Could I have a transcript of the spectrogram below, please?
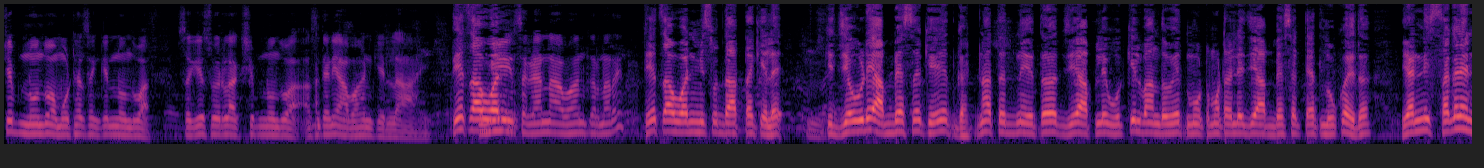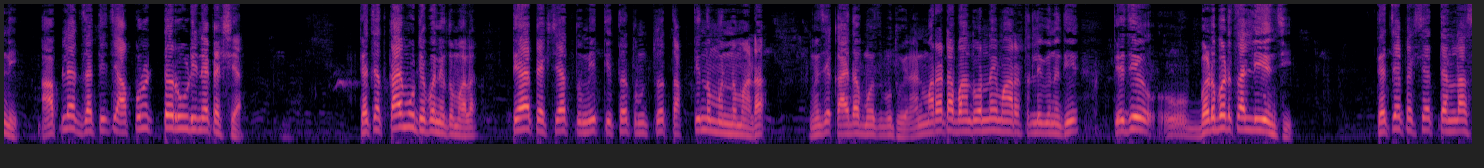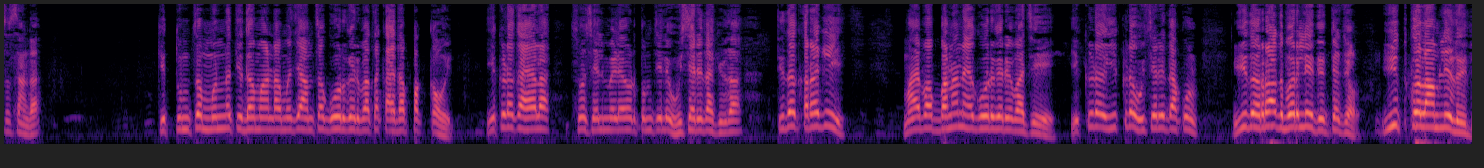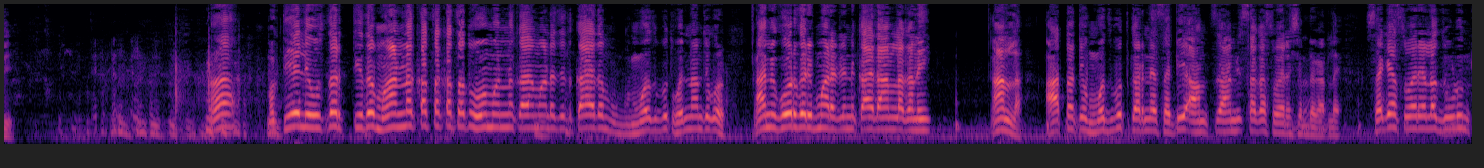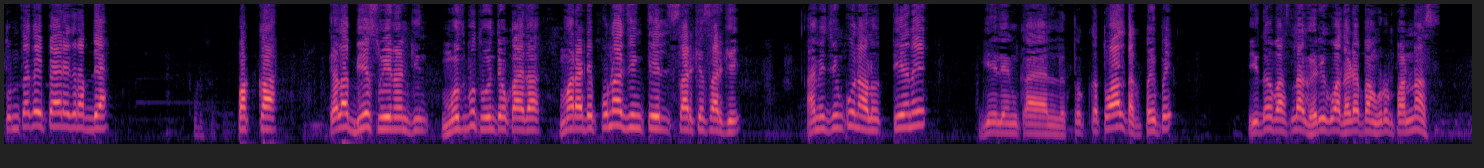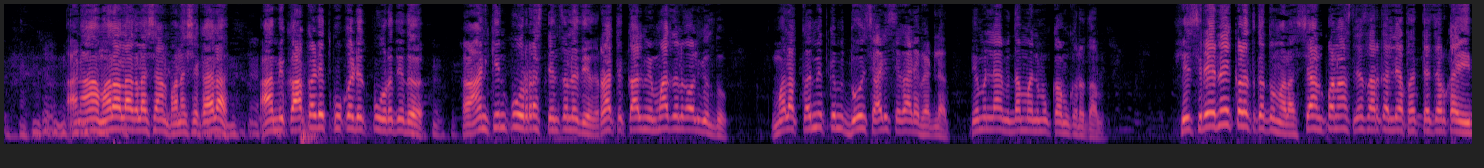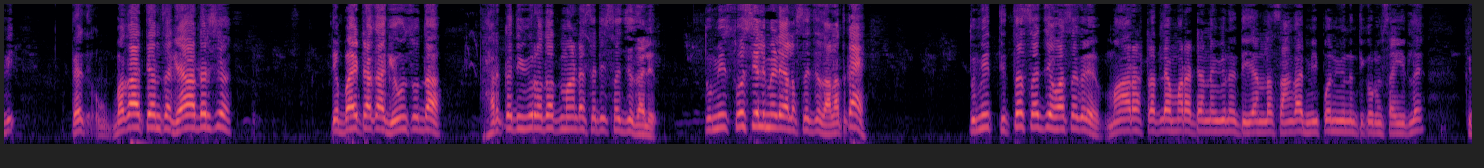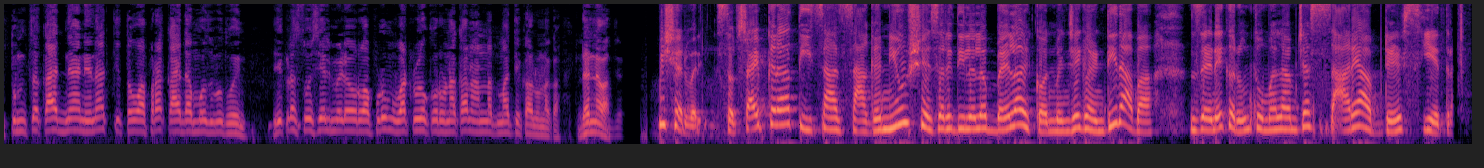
आक्षेप नोंदवा मोठ्या संख्येने नोंदवा. सगळे सोयऱ्याला आक्षेप नोंदवा असं त्यांनी आवाहन केलेलं आहे. तेच आव्हान तुम्ही सगळ्यांना आवाहन करणार आहे? तेच आव्हान मी सुद्धा आता केलंय की जेवढे अभ्यासक आहेत घटना तज्ज्ञ आहेत जे आपले वकील बांधव आहेत मोठमोठाले जे अभ्यासक त्यात लोक आहेत यांनी सगळ्यांनी आपल्या जातीची आपण टर उडीण्यापेक्षा त्याच्यात काय मोठेपण आहे तुम्हाला? त्यापेक्षा तुम्ही तिथं तुमचं ताकदीनं म्हणणं मांडा म्हणजे कायदा मजबूत होईल. आणि मराठा बांधवांनाही महाराष्ट्रातली विनंती आहे, ते जे अं, बडबड चालली यांची त्याच्यापेक्षा त्यांना असं सांगा की तुमचं म्हणणं तिथं मांडा म्हणजे आमचा गोरगरिबाचा कायदा पक्का होईल. इकडं काय आला सोशल मीडियावर तुमची हुशारी दाखविता तिथं करा की मायबाप बना नाही गोरगरिबाचे. इकडं इकडं हुशारी दाखवून. इथं रात भरली ते त्याच्यावर. इतकं लांबलेलं लिहिलंय ते. हा? मग ते लिहूस तर तिथं मांडणं कचा कचा हो म्हणणं काय मांडायचं कायदा मजबूत होईल ना आमच्याकडं आम्ही गोरगरीब मराठ्यांनी कायदा आणला का नाही? आणला. आता ते मजबूत करण्यासाठी आमचं आम्ही सगळा सोयरा शब्द घातलाय. सगळ्या स्वैऱ्याला जोडून तुमचा काही पॅरेग्राफ द्या. पक्का? त्याला बेस होईन आणखीन. मजबूत होईन तो कायदा. मराठी पुन्हा जिंकतील सारखे सारखे. आम्ही जिंकून आलो. ते नाही. गेले काय आणलं? तो तो आलता का? पै पै. इथं बसला घरी गोधाड्या पांघरून पन्नास. आणि आम्हाला लागला शहाणपणा शिकायला. आम्ही काकडीत कुकडीत पोरं तिथं. आणखीन पोर रस्त्यांचं चालत रात्री काल मी माझं गावाला गेलतो. मला कमीत कमी दोनशे अडीचशे गाड्या भेटल्यात. ते म्हणले आम्ही दमाने मुक्काम करत आलो. हे श्रेय नाही कळत का तुम्हाला? शहाणपणा असल्यासारखा लिहतात त्याच्यावर काही बी. त्या- बघा त्यांचा घ्या आदर्श. ते बैठका घेऊन सुद्धा हरकती विरोधात मांडण्यासाठी सज्ज झाले. तुम्ही सोशल मीडियाला सज्ज झालात काय? तुम्ही तिथं सज्ज व्हा सगळे. महाराष्ट्रातल्या मराठ्यांना विनंती यांना सांगा मी पण विनंती करून सांगितलंय की तुमचं काय ज्ञान आहे ना तिथं वापरा कायदा मजबूत होईल इकडे सोशल मीडियावर वापरून वाटोळ करू नका अन्नात माती घालू नका. धन्यवाद. मी शर्वरी. सबस्क्राईब करा तिचा जागर न्यूज शेजारी दिलेलं बेल आयकॉन म्हणजे घंटी दाबा. जेणेकरून तुम्हाला आमच्या साऱ्या अपडेट्स येत राहतात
